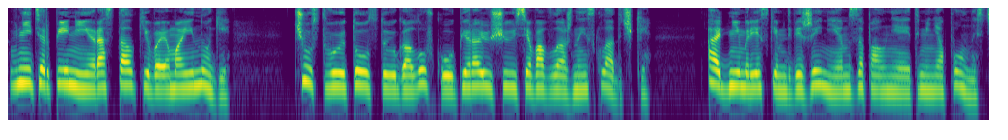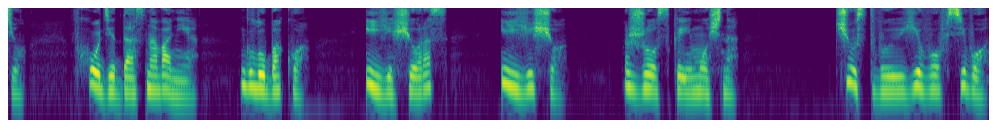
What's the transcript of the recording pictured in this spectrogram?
в нетерпении расталкивая мои ноги. Чувствую толстую головку, упирающуюся во влажные складочки. Одним резким движением заполняет меня полностью. Входит до основания. Глубоко. И еще раз. И еще. Жестко и мощно. Чувствую его всего.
